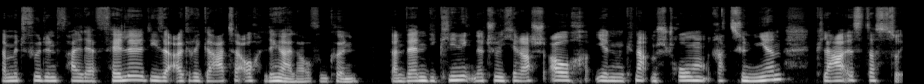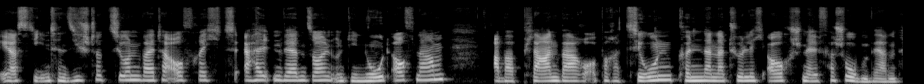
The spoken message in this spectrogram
damit für den Fall der Fälle diese Aggregate auch länger laufen können. Dann werden die Kliniken natürlich rasch auch ihren knappen Strom rationieren. Klar ist, dass zuerst die Intensivstationen weiter aufrecht erhalten werden sollen und die Notaufnahmen. Aber planbare Operationen können dann natürlich auch schnell verschoben werden.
